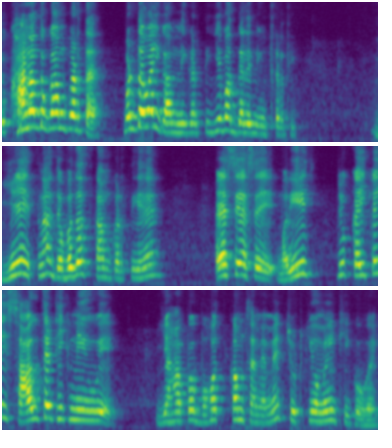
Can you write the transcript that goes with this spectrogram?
तो खाना तो काम करता है बट दवाई काम नहीं करती। ये बात गले नहीं उतरती ये इतना ज़बरदस्त काम करती है ऐसे ऐसे मरीज़ जो कई कई साल से ठीक नहीं हुए, यहाँ पर बहुत कम समय में चुटकियों में ही ठीक हो गए।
